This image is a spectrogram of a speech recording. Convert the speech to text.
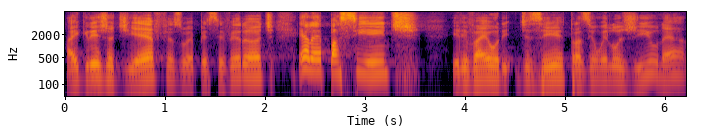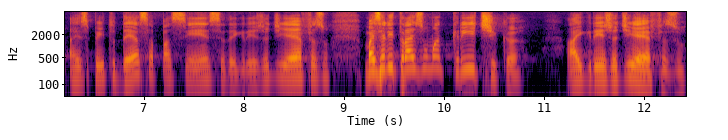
A igreja de Éfeso é perseverante, ela é paciente. Ele vai dizer, trazer um elogio né, a respeito dessa paciência da igreja de Éfeso, mas ele traz uma crítica à igreja de Éfeso,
